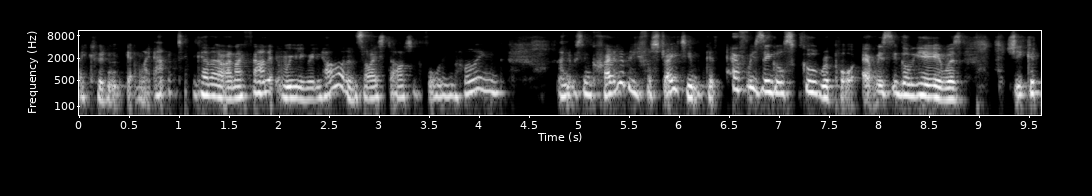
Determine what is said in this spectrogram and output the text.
I couldn't get my act together. And I found it really, really hard. And so I started falling behind. And it was incredibly frustrating because every single school report, every single year was she could,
